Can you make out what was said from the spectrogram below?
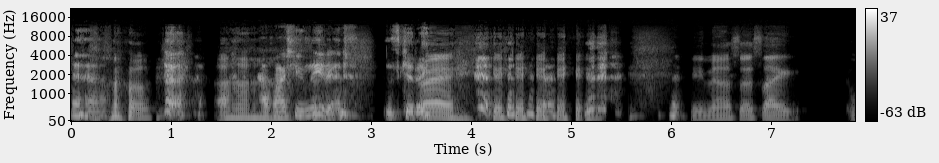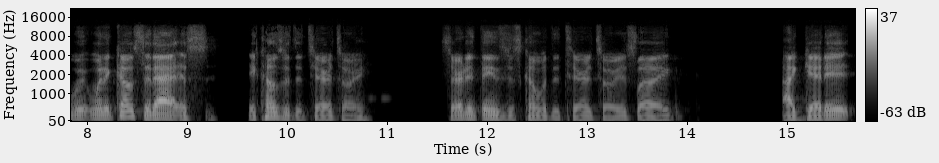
So, That's uh, why she leaving. Just kidding. right you know so it's like when, when it comes to that it's it comes with the territory certain things just come with the territory. It's like i get it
